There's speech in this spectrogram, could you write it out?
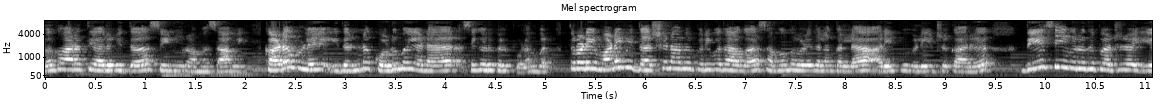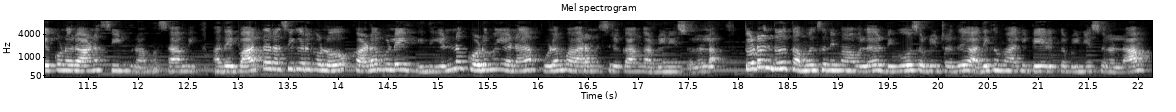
விவகாரத்தை அறிவித்த சீனு ராமசாமி. கடவுளே இதென்ன கொடுமை என ரசிகர்கள் புலம்பல். தன்னுடைய மனைவி தர்ஷனாவை பிரிவதாக சமூக வலைதளங்கள்ல அறிவிப்பு வெளியிட்டிருக்காரு. தேசிய விருது பெற்ற இயக்குனரான சீனு ராமசாமி. அதை பார்த்த ரசிகர்களோ கடவுளே இது என்ன கொடுமை என புலம்ப ஆரம்பிச்சிருக்காங்க அப்படின்னே சொல்லலாம். தொடர்ந்து தமிழ் சினிமாவுல டிவோர்ஸ் அப்படின்றது அதிகமாகிட்டே இருக்கு அப்படின்னே சொல்லலாம்.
